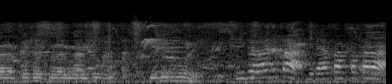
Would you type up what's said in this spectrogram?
Kalau kebetulan ngantuk, tidur boleh. Tidur aja Pak, tidak apa-apa Pak.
